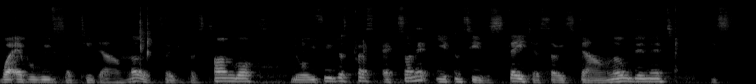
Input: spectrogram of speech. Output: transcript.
whatever we've set to download. So if you press triangle, or if you just press X on it, you can see the status. So it's downloading it. It's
